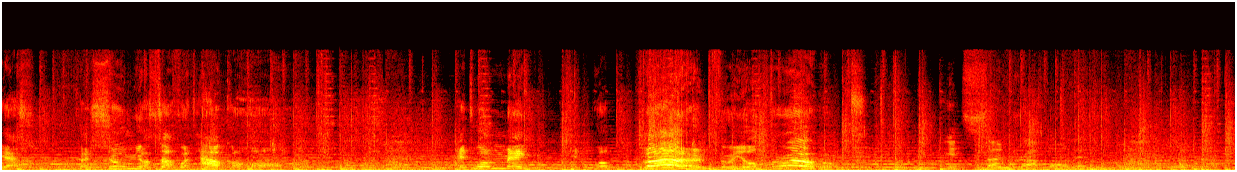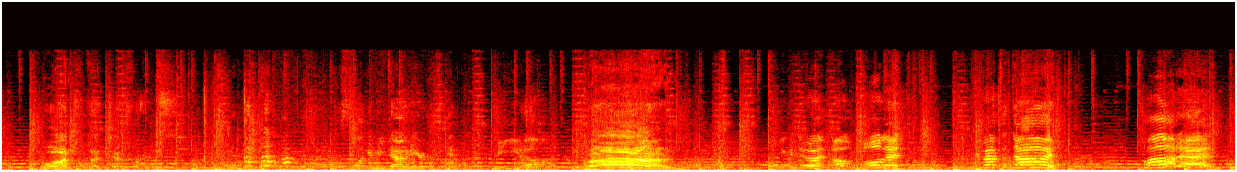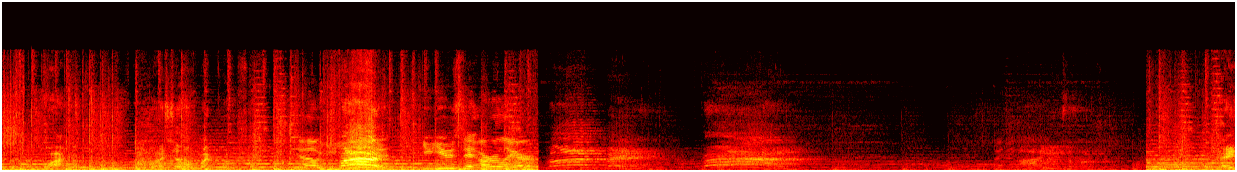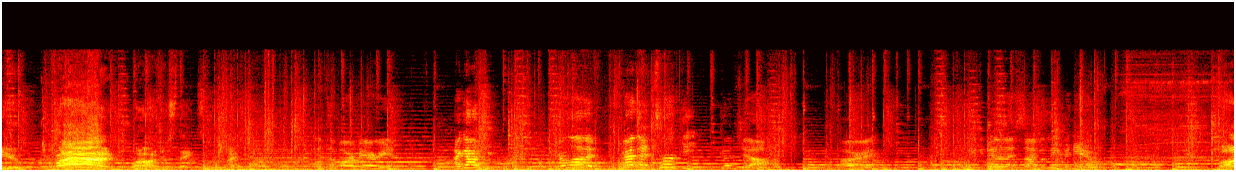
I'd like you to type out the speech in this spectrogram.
Yes, consume yourself with alcohol. It will make. It will burn through your throat! It's sun drop Holden. What's the difference? Just look at me down here, just getting beat up. Burn! You can do it. Oh, Holden! You're about to die. Holden! What? Do I still have my potion? No, you Burn! used it. You used it earlier.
